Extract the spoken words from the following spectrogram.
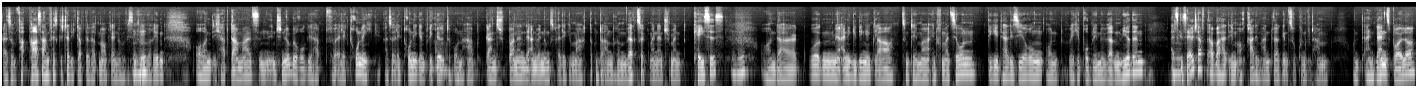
also ein paar Sachen festgestellt. Ich glaube, da wird man auch gleich noch ein bisschen mhm. drüber reden. Und ich habe damals ein Ingenieurbüro gehabt für Elektronik, also Elektronik entwickelt oh. und habe ganz spannende Anwendungsfälle gemacht, unter anderem Werkzeugmanagement, Cases. Mhm. Und da wurden mir einige Dinge klar zum Thema Information, Digitalisierung und welche Probleme werden wir denn als mhm. Gesellschaft, aber halt eben auch gerade im Handwerk in Zukunft haben. Und einen kleinen Spoiler,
